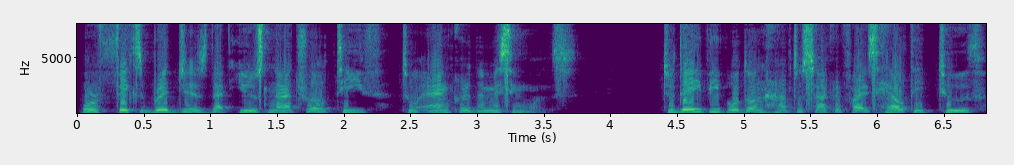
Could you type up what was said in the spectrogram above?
or fixed bridges that use natural teeth to anchor the missing ones. Today, people don't have to sacrifice healthy tooth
